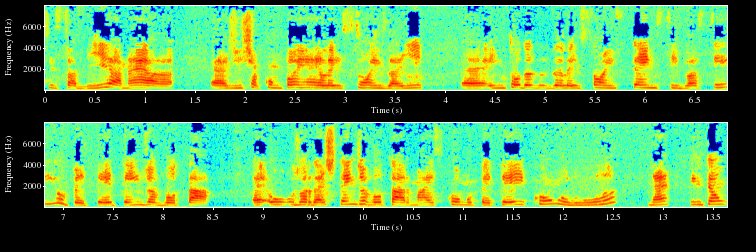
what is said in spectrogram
se sabia, né? A, a gente acompanha eleições aí, é, em todas as eleições tem sido assim. O PT tende a votar, é, o, o Nordeste tende a votar mais com o PT e com o Lula, né? Então,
